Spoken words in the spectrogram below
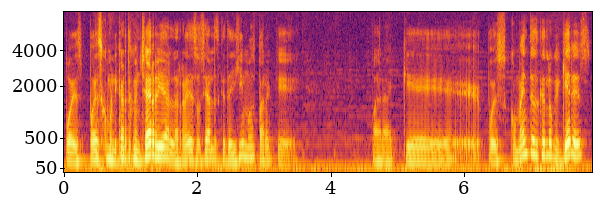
pues puedes comunicarte con Cherry a las redes sociales que te dijimos para que para que pues comentes qué es lo que quieres.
